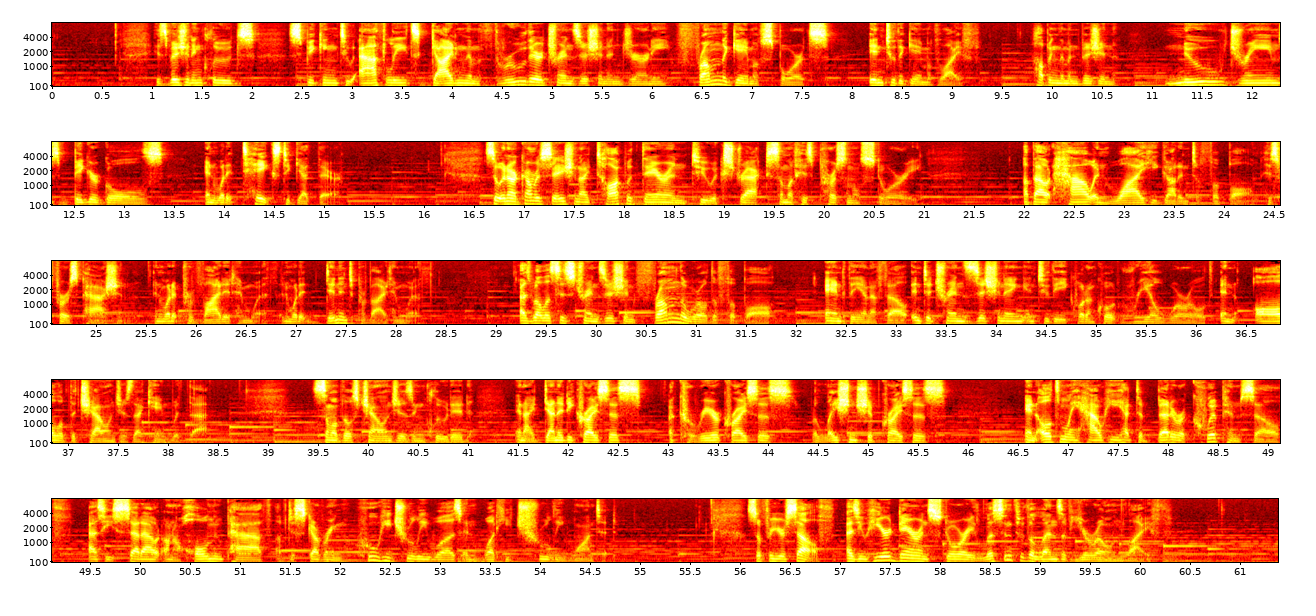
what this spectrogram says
His vision includes speaking to athletes, guiding them through their transition and journey from the game of sports into the game of life, helping them envision new dreams, bigger goals, and what it takes to get there. So, in our conversation, I talked with Darren to extract some of his personal story about how and why he got into football, his first passion, and what it provided him with, and what it didn't provide him with, as well as his transition from the world of football and the NFL into transitioning into the quote unquote real world and all of the challenges that came with that. Some of those challenges included an identity crisis, a career crisis, relationship crisis, and ultimately how he had to better equip himself as he set out on a whole new path of discovering who he truly was and what he truly wanted. So, for yourself, as you hear Darren's story, listen through the lens of your own life.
